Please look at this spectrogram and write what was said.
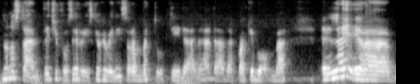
nonostante ci fosse il rischio che venissero abbattuti da, da, da, da qualche bomba. Eh, lei era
